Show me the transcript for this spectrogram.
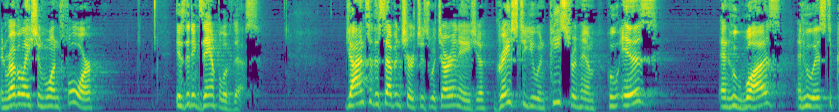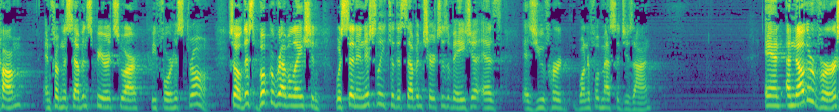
In Revelation 1 4 is an example of this. John to the seven churches which are in Asia, grace to you and peace from him who is, and who was, and who is to come, and from the seven spirits who are before his throne. So, this book of Revelation was sent initially to the seven churches of Asia, as, as you've heard wonderful messages on. And another verse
